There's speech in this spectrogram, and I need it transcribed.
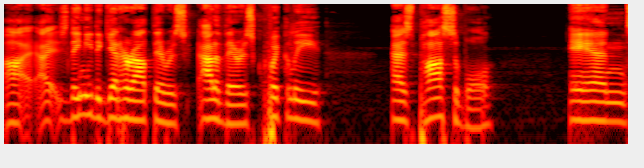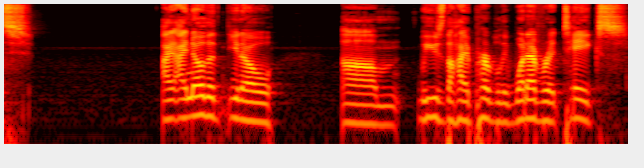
Uh, I, they need to get her out there as out of there as quickly as possible, and I, I know that you know um, we use the hyperbole, whatever it takes,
